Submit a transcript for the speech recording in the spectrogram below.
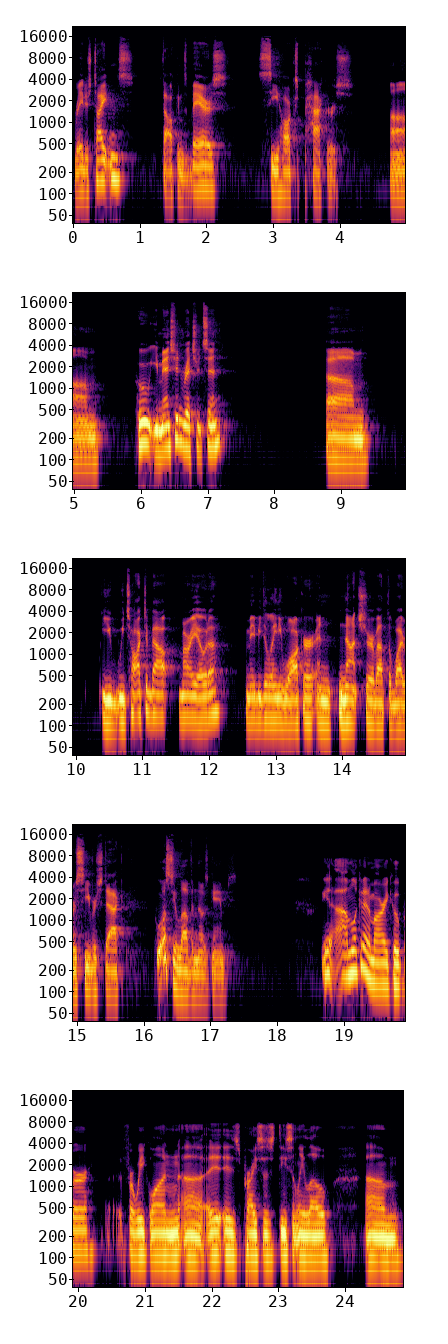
Raiders Titans, Falcons Bears, Seahawks Packers. Um, who you mentioned Richardson. Um, you, we talked about Mariota, maybe Delanie Walker, and not sure about the wide receiver stack. Who else do you love in those games? Yeah, I'm looking at Amari Cooper for week one. Uh, his price is decently low. Um,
